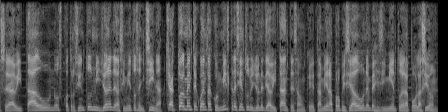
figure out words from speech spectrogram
se ha evitado unos 400 millones de nacimientos en China, que actualmente cuenta con 1.300 millones de habitantes, aunque también ha propiciado un envejecimiento de la población.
